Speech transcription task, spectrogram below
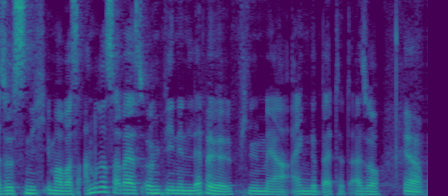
also ist nicht immer was anderes, aber er ist irgendwie in den Level viel mehr eingebettet. Also ja.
